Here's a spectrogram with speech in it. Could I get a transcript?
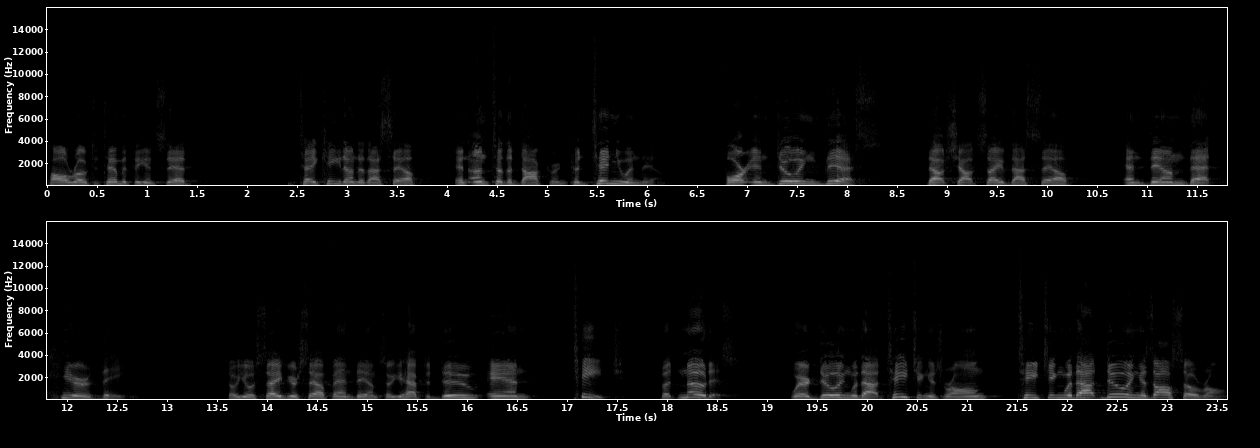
Paul wrote to Timothy and said, Take heed unto thyself and unto the doctrine, continue in them. For in doing this, thou shalt save thyself and them that hear thee. So you'll save yourself and them. So you have to do and teach. But notice, where doing without teaching is wrong, teaching without doing is also wrong.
